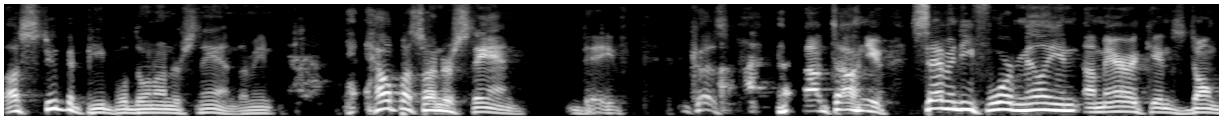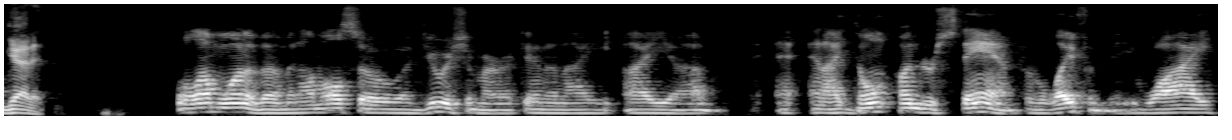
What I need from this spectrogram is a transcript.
us stupid people don't understand? I mean, help us understand, Dave because I'm telling you, 74 million Americans don't get it. Well, I'm one of them, and I'm also a Jewish American, and I, I, uh, and I don't understand for the life of me why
